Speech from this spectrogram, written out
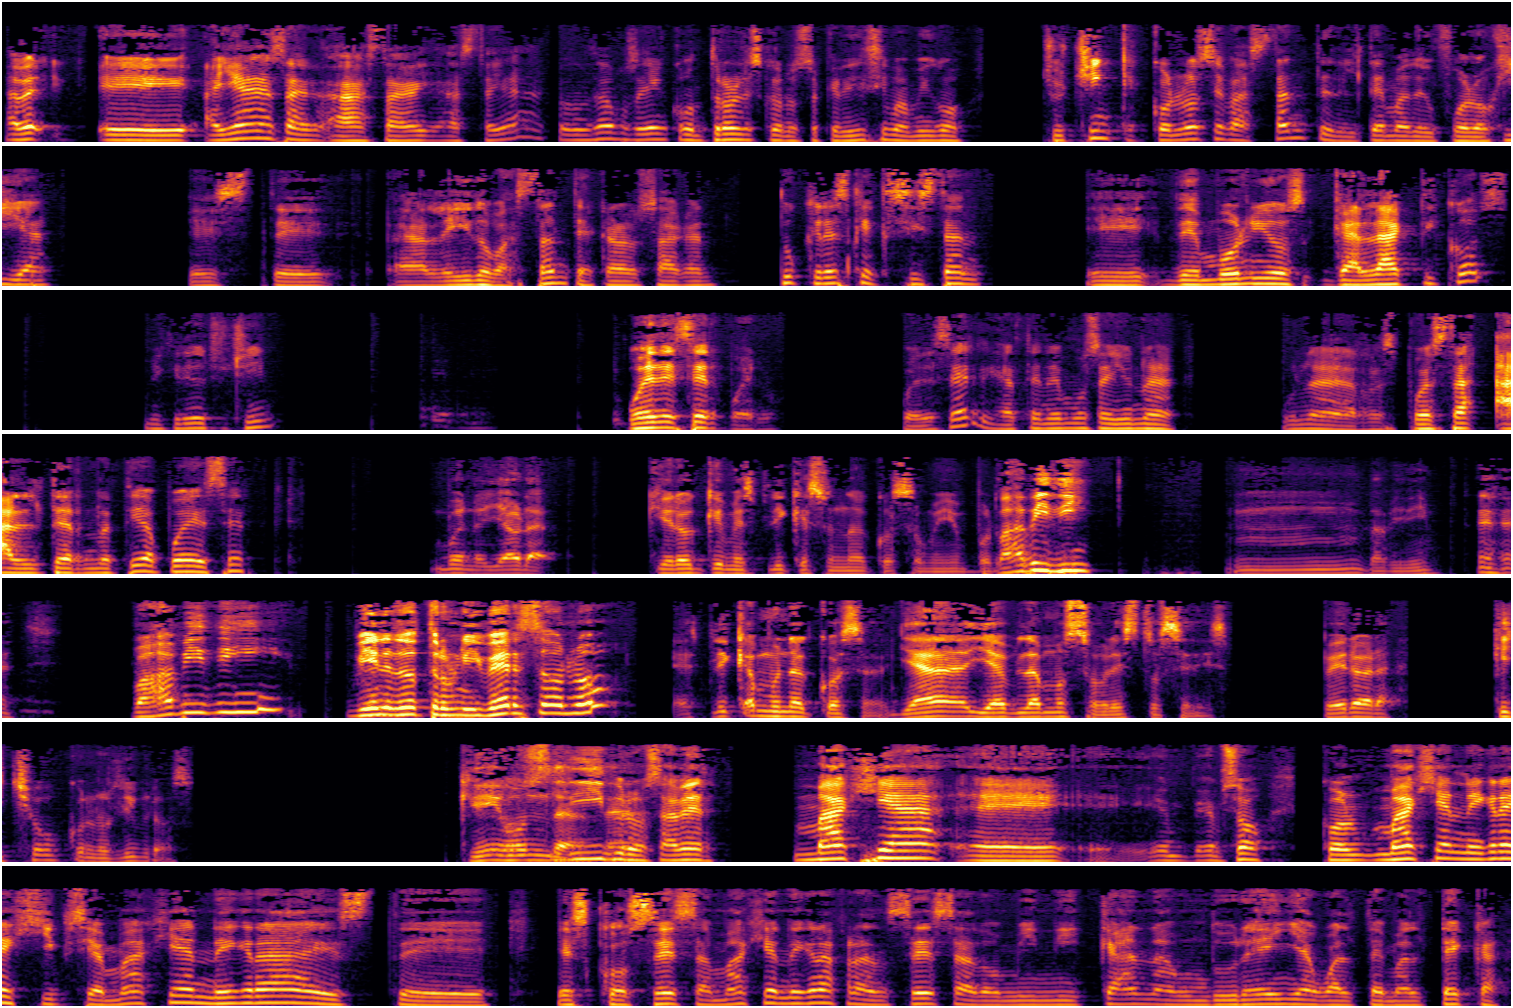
A ver, eh, allá hasta, hasta, hasta allá, cuando estamos allá en controles con nuestro queridísimo amigo Chuchín, que conoce bastante del tema de ufología, este, ha leído bastante a Carl Sagan. ¿Tú crees que existan eh, demonios galácticos, mi querido Chuchín? Puede ser, bueno, puede ser, ya tenemos ahí una, una respuesta alternativa, puede ser. bueno, y ahora quiero que me expliques una cosa muy importante. Babidi. Mm, Babidi. Babidi. Viene de otro universo, ¿no? Explícame una cosa, ya, ya hablamos sobre estos seres, pero ahora, ¿qué show con los libros? ¿Qué Los onda? libros, a ver. Magia, eh, em- empezó con magia negra egipcia, magia negra este, escocesa, magia negra francesa, dominicana, hondureña, guatemalteca.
